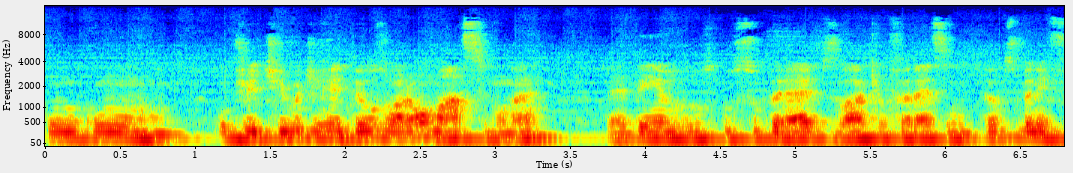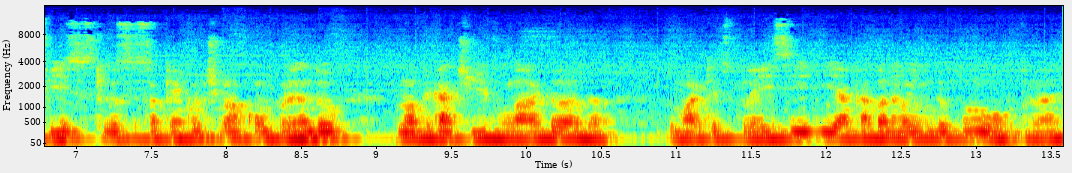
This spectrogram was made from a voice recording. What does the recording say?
Com, com o objetivo de reter o usuário ao máximo, né? É, tem os, os, super apps lá que oferecem tantos benefícios que você só quer continuar comprando no aplicativo lá do, do, do marketplace e, e, acaba não indo para o outro, né?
